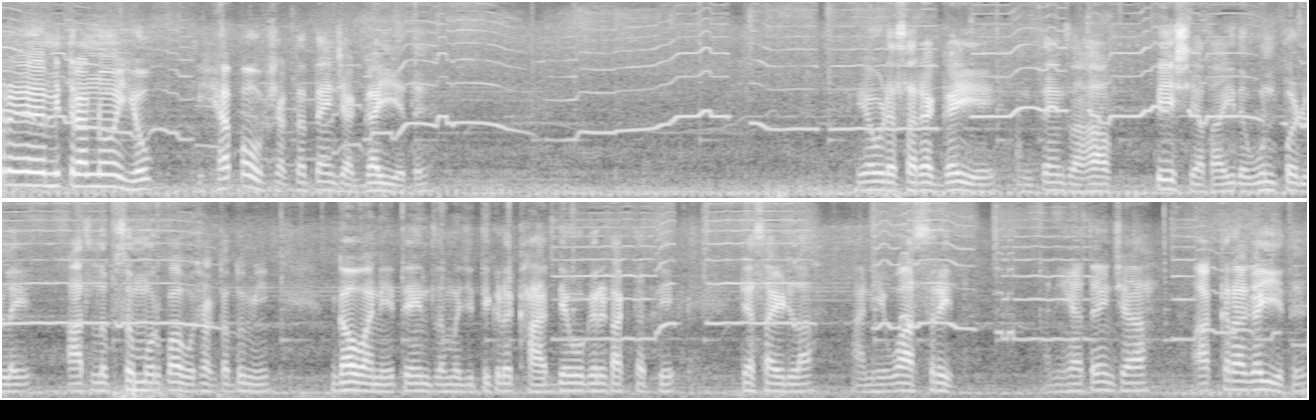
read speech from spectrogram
तर मित्रांनो ह्यो ह्या पाहू शकतात त्यांच्या गायी आहेत. एवढ्या साऱ्या गायी आहे आणि त्यांचा हा पेश आता इथं ऊन पडलंय. आतलं समोर पाहू शकता तुम्ही. गावाने त्यांचं म्हणजे तिकडं खाद्य वगैरे टाकतात ते त्या साईडला. आणि हे वासरे आणि ह्या त्यांच्या अकरा गायी आहेत.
